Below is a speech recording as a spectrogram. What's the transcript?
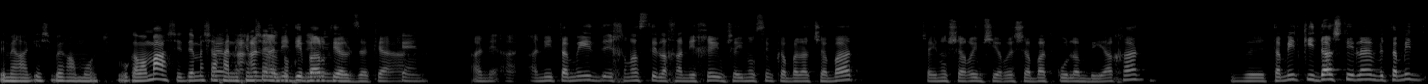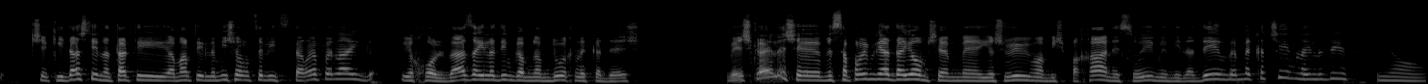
זה מרגש ברמות. והוא גם אמר שזה מה שהחניכים כן, שלו אני, זוכרים. אני דיברתי. על זה, כן. כן. אני, אני תמיד הכנסתי לחניכים, כשהיינו עושים קבלת שבת, שהיינו שרים שירי שבת כולם ביחד, ותמיד קידשתי להם, ותמיד כשקידשתי נתתי, אמרתי למי שרוצה להצטרף אליי, יכול. ואז הילדים גם למדו איך לקדש. ויש כאלה שמספרים לי עד היום שהם אה, יושבים עם המשפחה, נשואים עם ילדים, ומקדשים לילדים. יואו.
